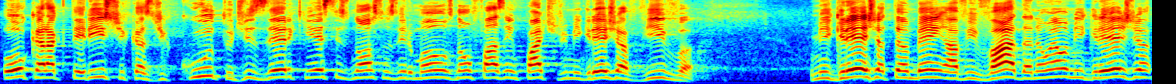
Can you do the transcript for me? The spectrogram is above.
ou características de culto, dizer que esses nossos irmãos não fazem parte de uma igreja viva. Uma igreja também avivada não é uma igreja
